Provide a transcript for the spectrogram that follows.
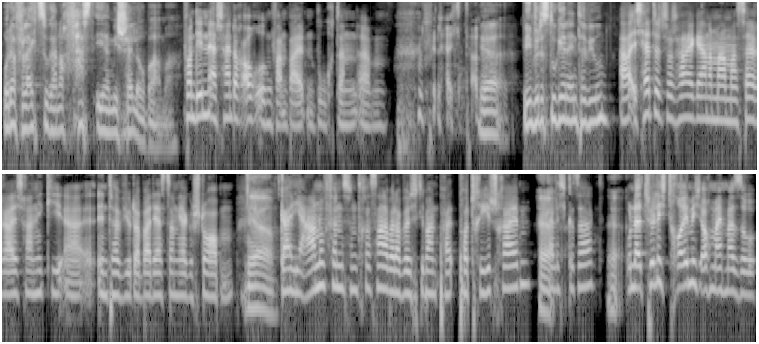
Oder vielleicht sogar noch fast eher Michelle Obama. Von denen erscheint doch auch irgendwann bald ein Buch, dann ähm, vielleicht dann. Ja. Wen würdest du gerne interviewen? Ah, ich hätte total gerne mal Marcel Reich-Ranicki äh, interviewt, aber der ist dann ja gestorben. Ja. Galliano finde ich interessant, aber da würde ich lieber ein Porträt schreiben, ja. ehrlich gesagt. Ja. Und natürlich träume ich auch manchmal so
